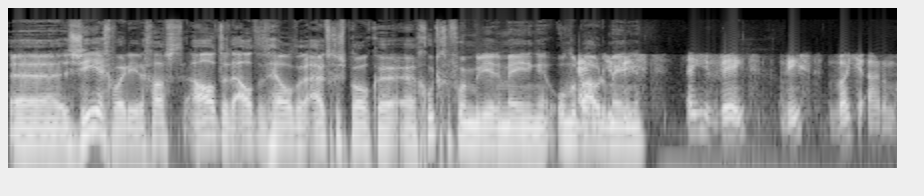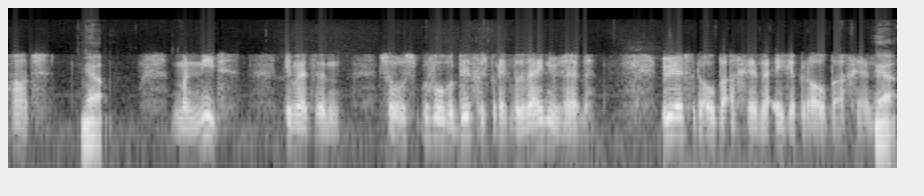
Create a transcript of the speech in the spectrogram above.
Ja. Uh, zeer gewaardeerde gast. Altijd, altijd helder, uitgesproken, uh, goed geformuleerde meningen, onderbouwde en meningen. Wist, en je weet, wist wat je aan hem had. Ja. Maar niet in met een, zoals bijvoorbeeld dit gesprek wat wij nu hebben. U heeft een open agenda, ik heb een open agenda. Ja.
